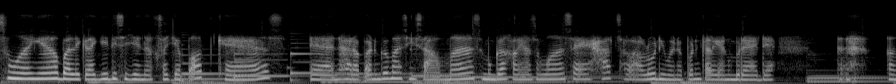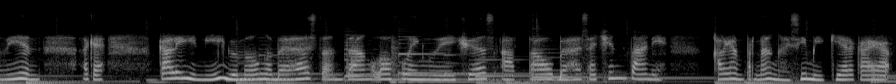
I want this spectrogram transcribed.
semuanya, balik lagi di Sejenak Saja Podcast. Dan harapan gue masih sama Semoga kalian semua sehat selalu di mana pun kalian berada. Amin. Oke, kali ini gue mau ngebahas tentang love languages atau bahasa cinta nih. Kalian pernah gak sih mikir kayak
